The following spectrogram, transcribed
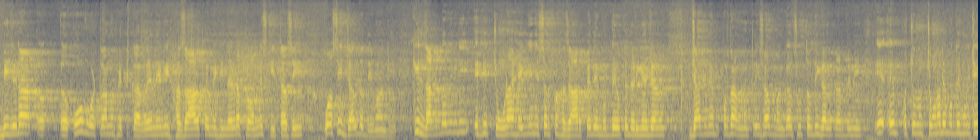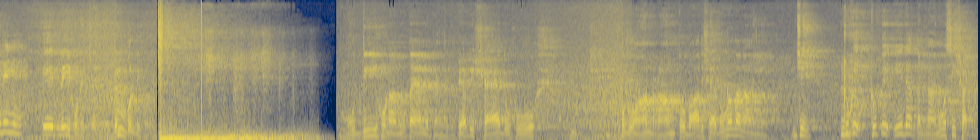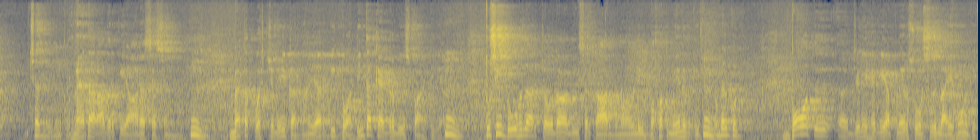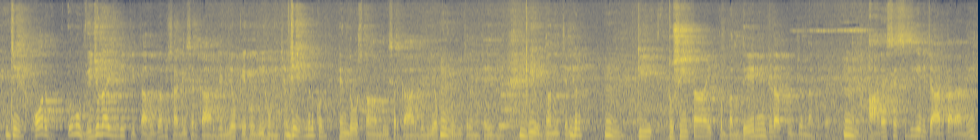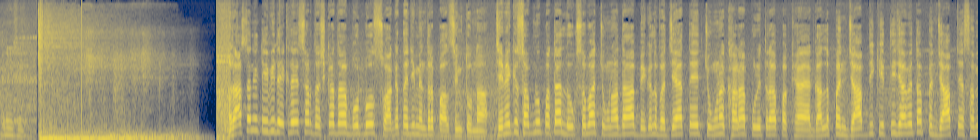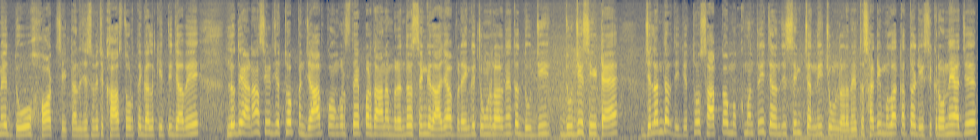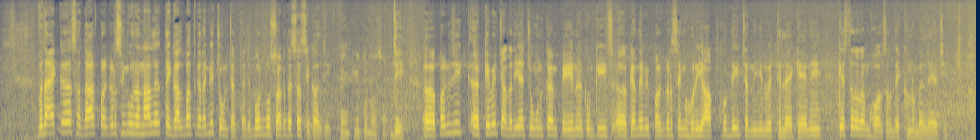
ਵੀ ਜਿਹੜਾ ਉਹ ਵੋਟਰਾਂ ਨੂੰ ਹਿੱਟ ਕਰ ਰਹੇ ਨੇ ਵੀ 1000 ਰੁਪਏ ਮਹੀਨਾ ਜਿਹੜਾ ਪ੍ਰੋਮਿਸ ਕੀਤਾ ਸੀ, ਉਹ ਅਸੀਂ ਜਲਦ ਦੇਵਾਂਗੇ ਕਿ ਲੱਗਦਾ ਵੀ ਜਿਹੜੀ ਇਹ ਚੋਣਾਂ ਹੈਗੀਆਂ ਨੇ, ਸਿਰਫ 1000 ਰੁਪਏ ਦੇ ਮੁੱਦੇ ਉੱਤੇ ਲੜੀਆਂ ਜਾਣ ਜਾਂ ਜਿਵੇਂ ਪ੍ਰਧਾਨ ਮੰਤਰੀ ਸਾਹਿਬ ਮੰਗਲ ਸੂਤਰ ਦੀ ਗੱਲ ਕਰਦੇ ਨੇ, ਇਹ ਇਹ ਚੋ- ਚੋਣਾਂ ਦੇ ਮੁੱਦੇ ਹੋਣੇ ਚਾਹੀਦੇ ਜੀ ਇਹ? ਇਹ ਨਹੀਂ ਹੋਣੇ ਚਾਹੀਦੇ, ਬਿਲਕੁਲ ਨਹੀਂ ਹੋਣੇ ਮੋਦੀ ਹੁਣਾਂ ਨੂੰ ਤਾਂ ਐ ਲੱਗਣ ਲੱਗ ਪਿਆ ਵੀ ਸ਼ਾਇਦ ਉਹ ਭਗਵਾਨ ਰਾਮ ਤੋਂ ਬਾਅਦ ਸ਼ਾਇਦ ਉਹਨਾਂ ਦਾ ਨਾਂ ਹੀ ਆਉਂਦਾ। ਜੀ। ਕਿਉਂਕਿ ਕਿਉਂਕਿ ਇਹਨਾਂ ਗੱਲਾਂ ਨੂੰ ਅਸੀਂ ਛੱਡ ਬਿਲਕੁਲ। ਮੈਂ ਤਾਂ ਰਾਦਰ ਕੇ ਆਰਐਸਐਸ ਨੂੰ। ਮੈਂ ਤਾਂ ਕੁਐਸਚਨ ਇਹ ਕਰਨਾ ਯਾਰ ਕਿ ਤੁਹਾਡੀ ਤਾਂ ਕੈਡਰ ਬੇਸ ਪਾਰਟੀ ਹੈ। ਤੁਸੀਂ 2014 ਦੀ ਸਰਕਾਰ ਬਣਾਉਣ ਲਈ ਬਹੁਤ ਮਿਹਨਤ ਕੀਤੀ ਹੋਊ। ਬਿਲਕੁਲ। ਬਹੁਤ ਜਿਹੜੇ ਹੈਗੇ ਆਪਣੇ ਰਿਸੋਰਸਸ ਲਾਏ ਹੋਣਗੇ ਜੀ। ਔਰ ਉਹਨੂੰ ਵਿਜ਼ੂਅਲਾਈਜ਼ ਵੀ ਕੀਤਾ ਹੋਊਗਾ ਵੀ ਸਾਡੀ ਸਰਕਾਰ ਜਿਹੜੀ ਉਹ ਕਿਹੋ ਜੀ ਹੋਣੀ ਚਾਹੀਦੀ ਜੀ ਬਿਲਕੁਲ। ਹਿੰਦੁਸਤਾਨ ਦੀ ਸਰਕਾਰ ਜਿਹੜੀ ਉਹ ਕਿਹੋ ਜੀ ਚੱਲਣੀ ਚਾਹੀਦੀ ਹੈ ਕੀ ਉਦਾਂ ਦੀ ਚੱਲੇ। ਕਿ ਤੁਸੀਂ ਤਾਂ ਇੱਕ ਬੰਦੇ ਨੂੰ ਜਿਹੜਾ ਪੂਜਣ ਲੱਗ ਪਏ ਆਰਐਸਐਸ ਦੀ ਇਹ ਵਿਚਾਰਧਾਰਾ ਨਹੀਂ ਹੈ। ਨਹੀਂ ਸਹੀ। ਰਾਜਧਾਨੀ ਟੀਵੀ ਦੇਖ ਰਹੇ ਸਰ ਦਰਸ਼ਕਾਂ ਦਾ ਬਹੁਤ-ਬਹੁਤ ਸਵਾਗਤ ਹੈ ਜੀ ਮਹਿੰਦਰਪਾਲ ਸਿੰਘ ਟੁੰਨਾ ਜਿਵੇਂ ਕਿ ਸਭ ਨੂੰ ਪਤਾ ਲੋਕ ਸਭਾ ਚੋਣਾਂ ਦਾ ਬਿਗਲ ਵੱਜਿਆ ਤੇ ਚੋਣ ਅਖਾੜਾ ਪੂਰੀ ਤਰ੍ਹਾਂ ਪੱਖਿਆ ਹੈ। ਗੱਲ ਪੰਜਾਬ ਦੀ ਕੀਤੀ ਜਾਵੇ ਤਾਂ ਪੰਜਾਬ 'ਚ ਇਸ ਸਮੇਂ ਦੋ ਹੌਟ ਸੀਟਾਂ ਨੇ, ਜਿਸ ਵਿੱਚ ਖਾਸ ਤੌਰ ਤੇ ਗੱਲ ਕੀਤੀ ਜਾਵੇ ਲੁਧਿਆਣਾ ਸੀਟ ਜਿੱਥੋਂ ਪੰਜਾਬ ਕਾਂਗਰਸ ਦੇ ਪ੍ਰਧਾਨ ਅਮਰਿੰਦਰ ਸਿੰਘ, ਰਾਜਾ ਵੜਿੰਗ ਚੋਣ ਲੜ ਰਹੇ ਨੇ ਤਾਂ ਦੂਜੀ ਦੂਜੀ ਸੀਟ ਹੈ ਜਲੰਧਰ ਦੀ, ਜਿੱਥੋਂ ਸਾਬਕਾ ਮੁੱਖ ਮੰਤਰੀ ਚਰਨਜੀਤ ਸਿੰਘ ਚੰਨੀ ਚੋਣ ਲੜ ਰਹੇ ਨੇ। ਤੇ ਸਾਡੀ ਮੁਲਾਕਾਤ ਤੁਹਾਡੀ ਸੀ ਕਰਾਉਣੇ ਅੱਜ ਵਿਧਾਇਕ ਸਰਦਾਰ ਪ੍ਰਗਟ ਸਿੰਘ ਹੋਰਾਂ ਨਾਲ ਤੇ ਗੱਲਬਾਤ ਕਰਾਂਗੇ ਚੋਣ ਚਰਚਾ ਦੀ। ਬਹੁਤ ਬਹੁਤ ਸਵਾਗਤ ਹੈ ਸਤਿ ਸ਼੍ਰੀ ਅਕਾਲ ਜੀ। ਥੈਂਕ ਯੂ ਤੁਹਾਨੂੰ ਸਰ। ਜੀ ਪ੍ਰਗਟ ਜੀ ਕਿਵੇਂ ਚੱਲ ਰਹੀ ਹੈ ਚੋਣ ਕੈਂਪੇਨ? ਕਿਉਂਕਿ ਕਹਿੰਦੇ ਵੀ ਪ੍ਰਗਟ ਸਿੰਘ ਹੋਰੀ ਆਪ ਖੁਦ ਹੀ ਚੰਨੀ ਜੀ ਨੂੰ ਇੱਥੇ ਲੈ ਕੇ ਆਏ ਨੇ। ਕਿਸ ਤਰ੍ਹਾਂ ਦਾ ਮਾਹੌਲ ਸਭ ਦੇਖਣ ਨੂੰ ਮਿਲ ਰਿਹਾ ਜੀ?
